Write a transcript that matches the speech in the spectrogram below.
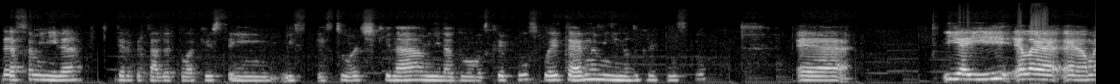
dessa menina interpretada pela Kristen Stewart, que né, a menina do, do Crepúsculo, a eterna menina do Crepúsculo. É, e aí ela é, é uma,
